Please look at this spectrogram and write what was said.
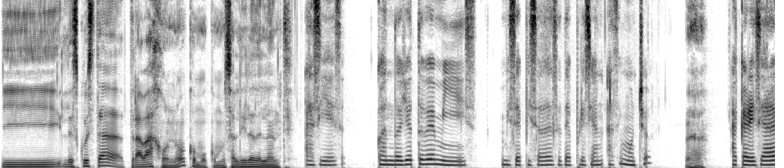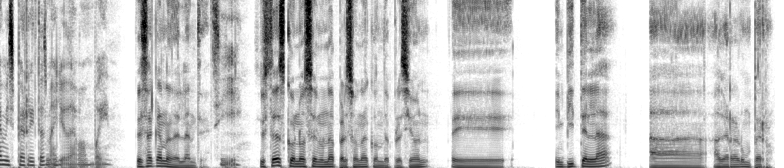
y les cuesta trabajo, ¿no? Como, como salir adelante. Así es. Cuando yo tuve mis, mis episodios de depresión hace mucho, Ajá. acariciar a mis perritos me ayudaba un buen. Te sacan adelante. Sí, Si ustedes conocen una persona con depresión, eh, invítenla a agarrar un perro,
